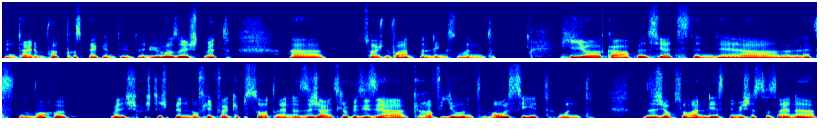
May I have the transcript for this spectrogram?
in deinem WordPress-Backend eben eine Übersicht mit äh, solchen vorhandenen Links. Und hier gab es jetzt in der letzten Woche wenn ich richtig bin. Auf jeden Fall gibt es dort eine Sicherheitslücke, die sehr gravierend aussieht und sich auch so anliest. Nämlich ist das eine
